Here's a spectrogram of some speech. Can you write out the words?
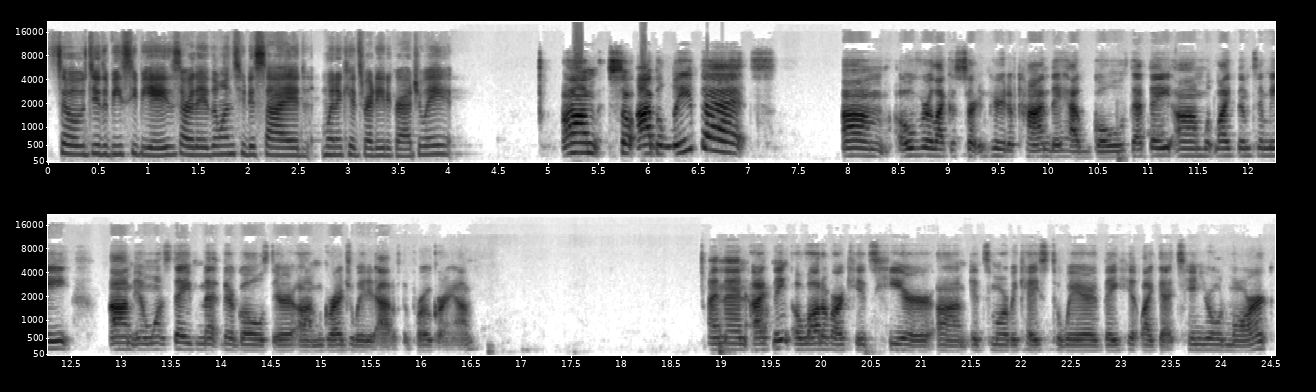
So, do the BCBAs are they the ones who decide when a kid's ready to graduate? Um, so I believe that um over like a certain period of time they have goals that they um would like them to meet. Um, and once they've met their goals, they're um graduated out of the program. And then I think a lot of our kids here, um, it's more of a case to where they hit like that 10 year old mark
